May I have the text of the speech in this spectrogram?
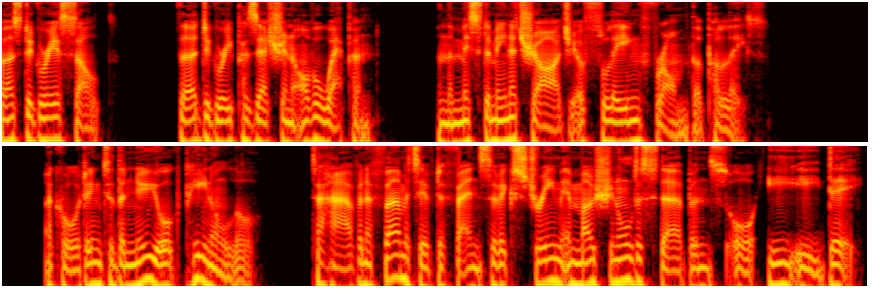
first degree assault, third degree possession of a weapon, and the misdemeanor charge of fleeing from the police. According to the New York penal law, to have an affirmative defense of extreme emotional disturbance or EED,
